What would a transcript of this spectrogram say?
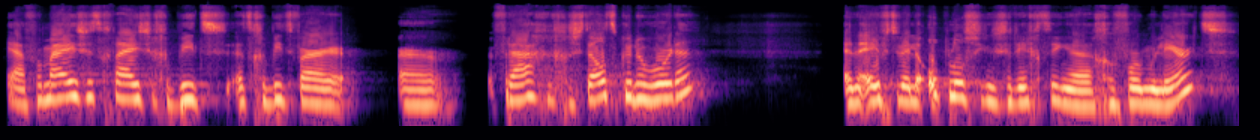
Ja, voor mij is het grijze gebied het gebied waar er vragen gesteld kunnen worden en eventuele oplossingsrichtingen geformuleerd.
